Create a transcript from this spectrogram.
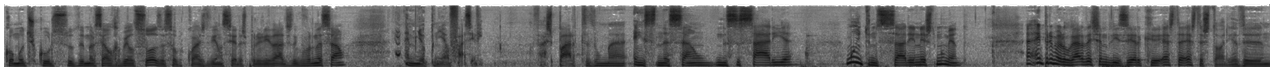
como o discurso de Marcelo Rebelo de Sousa sobre quais deviam ser as prioridades da governação, na minha opinião, faz, enfim, faz parte de uma encenação necessária, muito necessária neste momento. Em primeiro lugar, deixa-me dizer que esta, esta história de,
